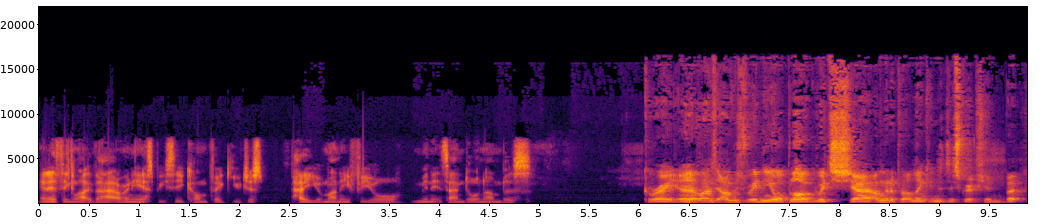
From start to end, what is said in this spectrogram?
anything like that, or any SBC config. You just pay your money for your minutes and or numbers. Great. And I was, I was reading your blog, which uh, I'm going to put a link in the description, but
